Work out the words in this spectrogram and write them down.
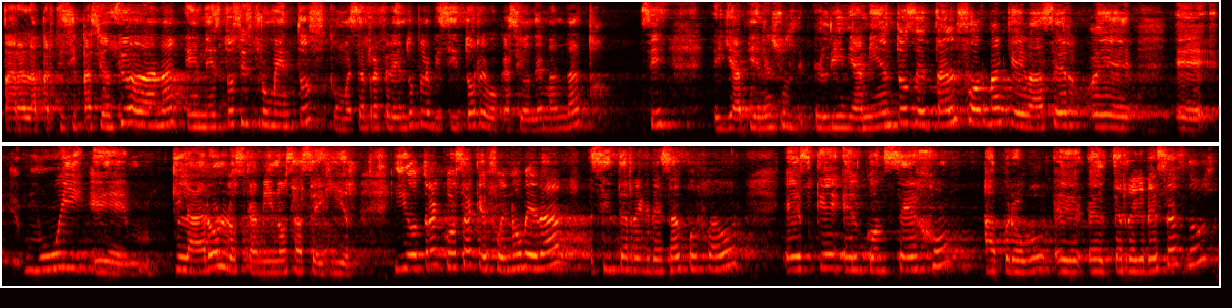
para la participación ciudadana en estos instrumentos, como es el referendo, plebiscito, revocación de mandato. ¿sí? ya tienen sus lineamientos de tal forma que va a ser eh, eh, muy eh, claro los caminos a seguir. Y otra cosa que fue novedad, si te regresas por favor, es que el Consejo aprobó, ¿te regresas dos?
